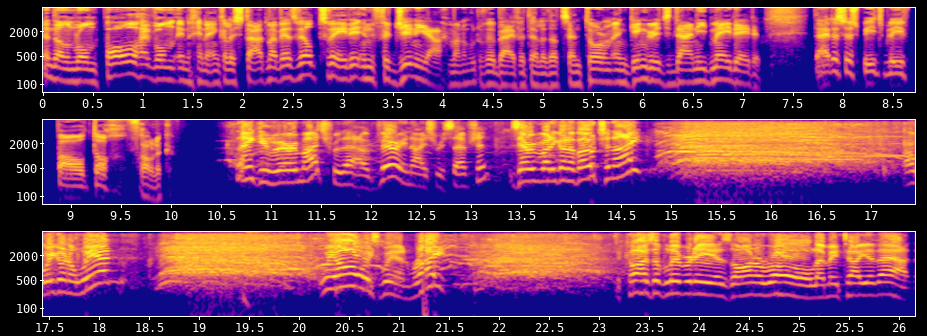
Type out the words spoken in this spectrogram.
En dan Ron Paul. Hij won in geen enkele staat, maar werd wel tweede in Virginia. Maar dan moeten we bij vertellen dat Santorum en Gingrich daar niet meededen. Tijdens zijn speech bleef Paul toch vrolijk. Thank you very much for that very nice reception. Is everybody going to vote tonight? Are we going to win? We always win, right? The cause of liberty is on a roll, let me tell you that.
